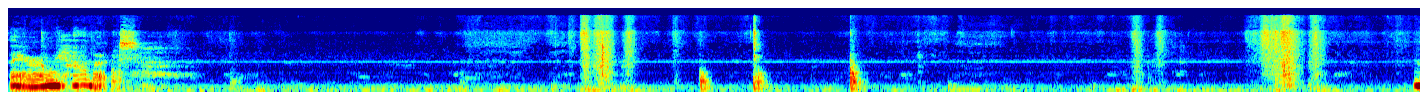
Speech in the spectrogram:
There we have it. Hmm.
